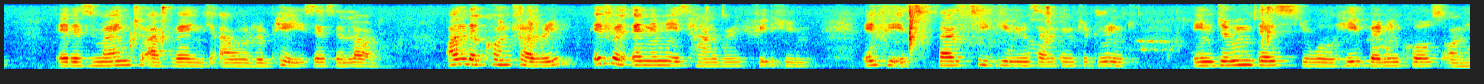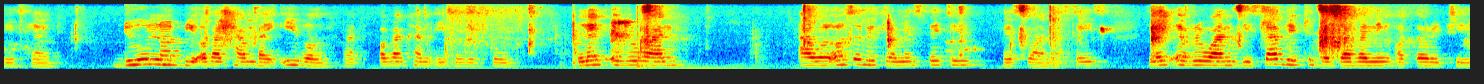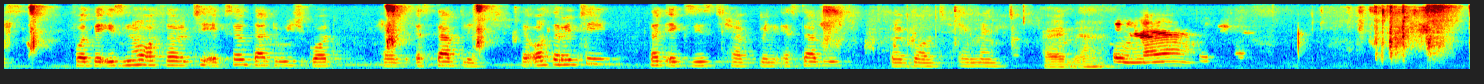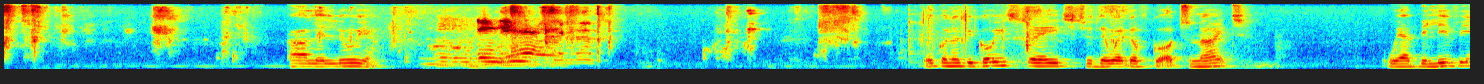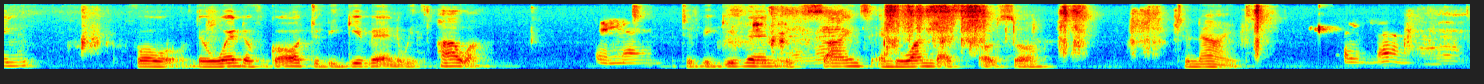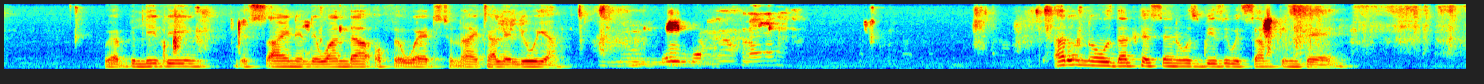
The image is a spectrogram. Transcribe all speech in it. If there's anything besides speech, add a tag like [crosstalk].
It is mine to avenge, I will repay, says the Lord. On the contrary, if your enemy is hungry, feed him. If he is thirsty, give him something to drink. In doing this, you will heap burning coals on his head. Do not be overcome by evil, but overcome evil with good. Let everyone, I will also read Romans 13, verse 1. It says, Let everyone be subject to the governing authorities, for there is no authority except that which God has established. The authority that exists have been established by God. Amen. Amen. Amen. Hallelujah. Amen. We're going to be going straight to the Word of God tonight. We are believing for the Word of God to be given with power, Amen. to be given with signs and wonders also tonight. Amen. We are believing the sign and the wonder of the Word tonight. Hallelujah. Amen. Amen. I don't know that person who's busy with something there.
